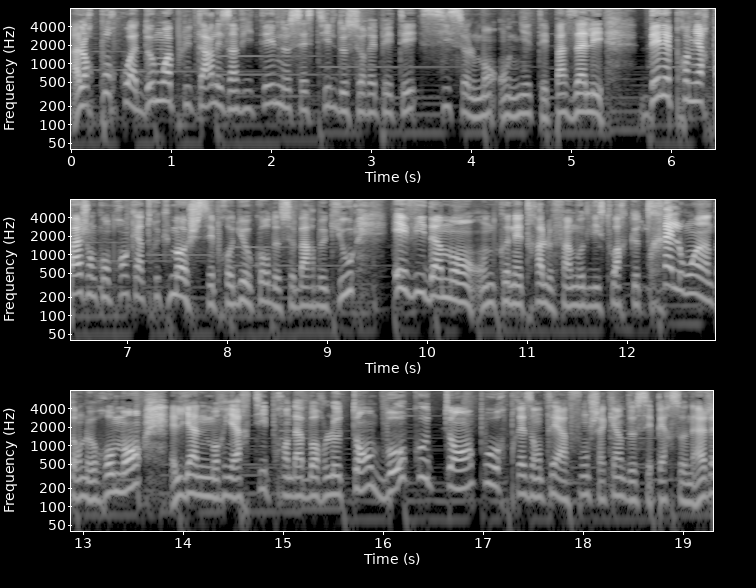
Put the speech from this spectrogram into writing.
Alors pourquoi deux mois plus tard les invités ne cessent-ils de se répéter si seulement on n'y était pas allé? Dès les premières pages on comprend qu'un truc moche s'est produit au cours de ce barbecue. Évidemment on ne connaîtra le fin mot de l'histoire que très loin dans le roman. Eliane Moriarty prend d'abord le temps, beaucoup de temps pour présenter à fond chacun de ses personnages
